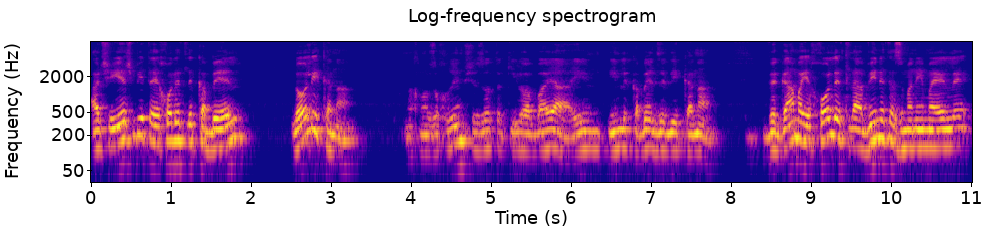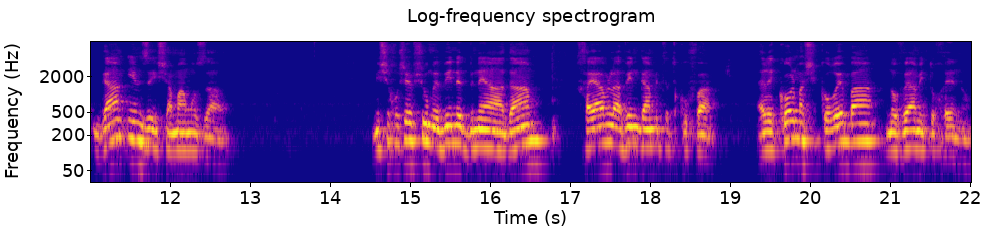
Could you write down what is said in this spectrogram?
על שיש בי את היכולת לקבל, לא להיכנע. אנחנו זוכרים שזאת כאילו הבעיה, האם אם לקבל זה להיכנע. וגם היכולת להבין את הזמנים האלה, גם אם זה יישמע מוזר. מי שחושב שהוא מבין את בני האדם, חייב להבין גם את התקופה. הרי כל מה שקורה בה נובע מתוכנו.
